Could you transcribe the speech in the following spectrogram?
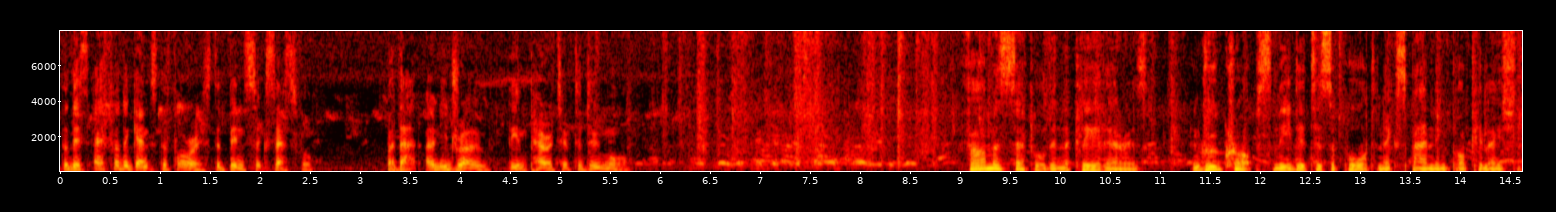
that this effort against the forest had been successful. But that only drove the imperative to do more. Farmers settled in the cleared areas and grew crops needed to support an expanding population.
